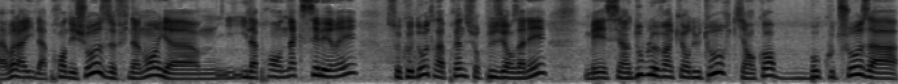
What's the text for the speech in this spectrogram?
euh, voilà, il apprend des choses. Finalement, il, a- il apprend en accéléré ce que d'autres apprennent sur plusieurs années. Mais c'est un double vainqueur du Tour qui a encore beaucoup de choses à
